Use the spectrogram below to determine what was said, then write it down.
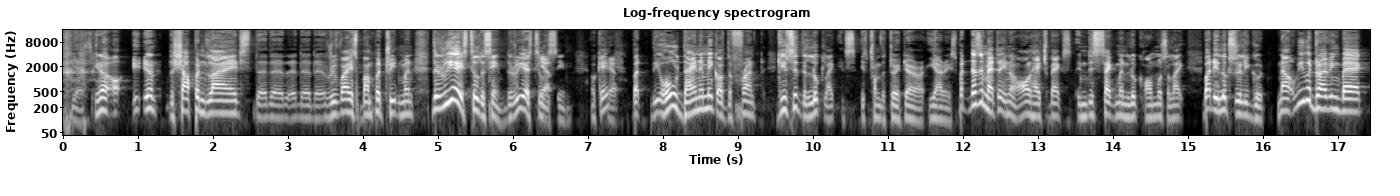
Yes. You know, uh, you know, the sharpened lights, the, the, the, the, revised bumper treatment. The rear is still the same. The rear is still Yep. the same. Okay. Yep. But the whole dynamic of the front gives it the look like it's it's from the Toyota Yaris. But doesn't matter, you know, all hatchbacks in this segment look almost alike, but it looks really good. Now we were driving back,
